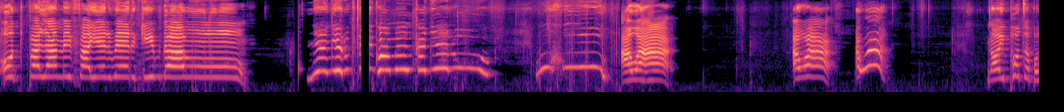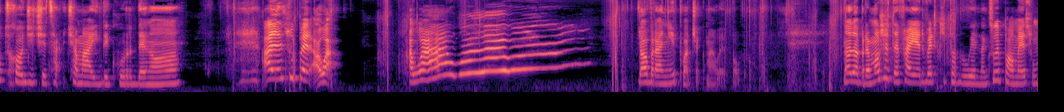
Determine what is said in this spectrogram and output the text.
Odpalamy fajerwerki w domu! Nie, nie rób tego, Amelka, nie rób! Uhu! Ała! Ała! Ała! No i po co podchodzicie, ciamajdy, kurde, no? Ale super, ała! Ała, bolało! Dobra, nie płaczek mały, popo. No dobra, może te fajerwerki to był jednak zły pomysł,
